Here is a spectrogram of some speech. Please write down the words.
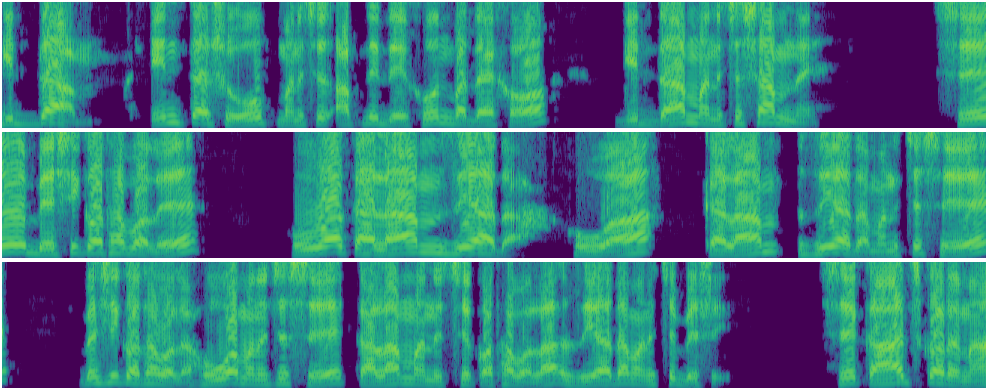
গিদ্দাম। ইনতাশুফ মানে আপনি দেখুন বা দেখো, গিদ্দাম মানে সামনে। সে বেশি কথা বলে, হুয়া কালাম জিয়াদা। হুয়া কালাম জিয়াদা মানে হচ্ছে সে বেশি কথা বলে। হুয়া মানে হচ্ছে সে, কালাম মানে হচ্ছে কথা বলা, জিয়াদা মানে হচ্ছে বেশি। সে কাজ করে না,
